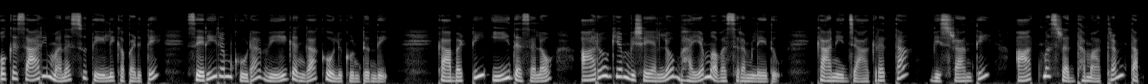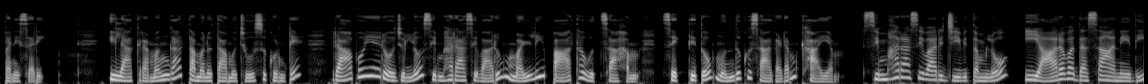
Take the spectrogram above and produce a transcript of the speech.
ఒకసారి మనస్సు తేలికపడితే శరీరం కూడా వేగంగా కోలుకుంటుంది. కాబట్టి ఈ దశలో ఆరోగ్యం విషయంలో భయం అవసరం లేదు. కాని జాగ్రత్త విశ్రాంతి ఆత్మశ్రద్ధ మాత్రం తప్పనిసరి. ఇలా క్రమంగా తమను తాము చూసుకుంటే రాబోయే రోజుల్లో సింహరాశివారు మళ్ళీ పాత ఉత్సాహం శక్తితో ముందుకు సాగడం ఖాయం. సింహరాశివారి జీవితంలో ఈ ఆరవ దశ అనేది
